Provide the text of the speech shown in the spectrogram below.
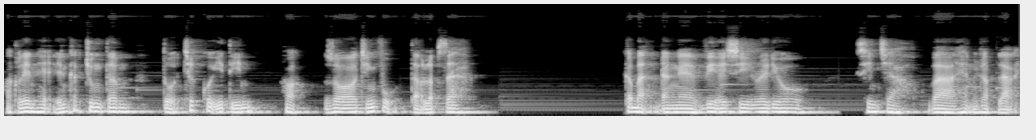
hoặc liên hệ đến các trung tâm, tổ chức có uy tín hoặc do chính phủ tạo lập ra. Các bạn đang nghe VAC Radio Xin chào và hẹn gặp lại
